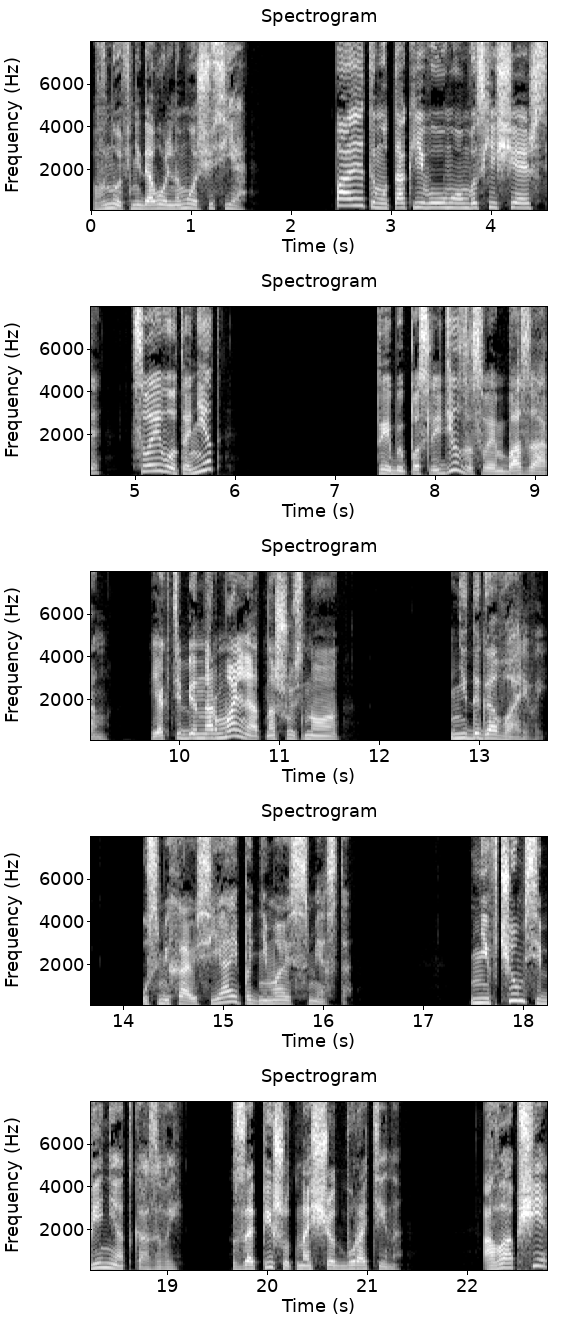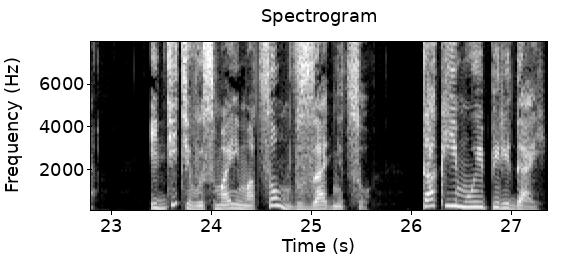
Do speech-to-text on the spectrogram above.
Вновь недовольно морщусь я. «Поэтому так его умом восхищаешься? Своего-то нет?» «Ты бы последил за своим базаром. Я к тебе нормально отношусь, но...» «Не договаривай». Усмехаюсь я и поднимаюсь с места. «Ни в чем себе не отказывай. Запишут насчет Буратино. А вообще, идите вы с моим отцом в задницу так ему и передай.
